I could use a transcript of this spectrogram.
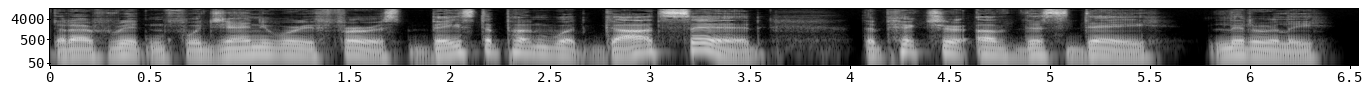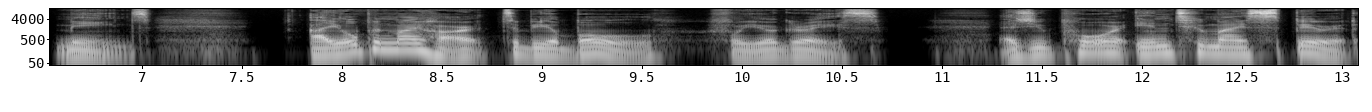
that I've written for January 1st, based upon what God said the picture of this day literally means. I open my heart to be a bowl for your grace. As you pour into my spirit,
